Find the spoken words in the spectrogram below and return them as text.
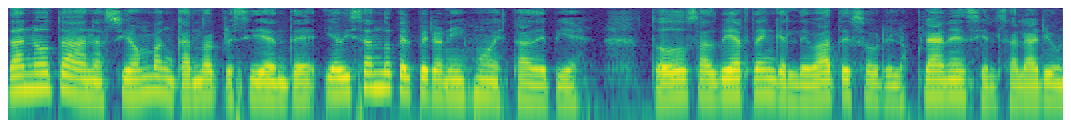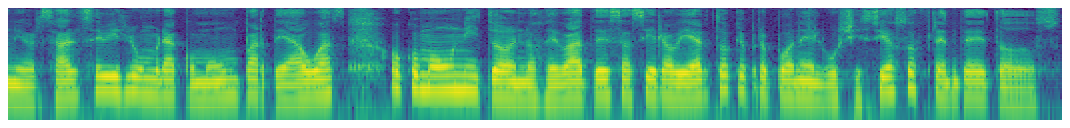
da nota a Nación bancando al presidente y avisando que el peronismo está de pie. Todos advierten que el debate sobre los planes y el salario universal se vislumbra como un parteaguas o como un hito en los debates a cielo abierto que propone el bullicioso Frente de Todos.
